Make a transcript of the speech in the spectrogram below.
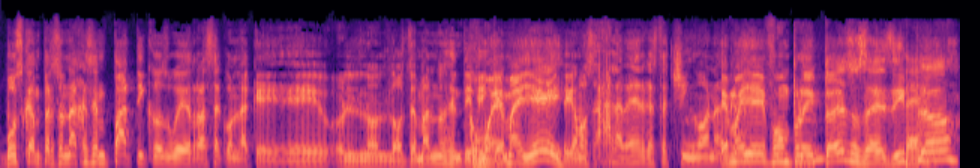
buscan personajes empáticos, güey, raza con la que eh, los, demás nos identifiquemos. MIA. Digamos, ah, la verga, está chingona. acá". MJ fue un proyecto de eso, o sea, es Diplo.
